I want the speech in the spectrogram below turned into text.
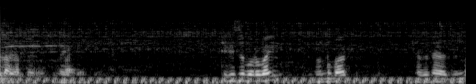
লাগাতে হবে। ঠিক আছে বড় ভাই ধন্যবাদ। সাথে থাকার জন্য।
